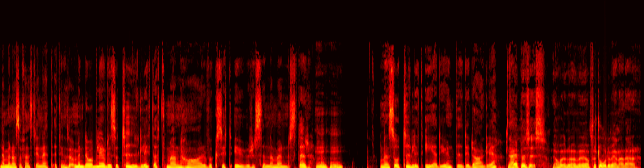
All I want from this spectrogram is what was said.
Ja, men också fanns det ju nätdating så. Men då blev det så tydligt att man har vuxit ur sina mönster. Mm, mm. Men så tydligt är det ju inte i det dagliga. Nej, precis. Jag, jag förstår vad du menar där.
